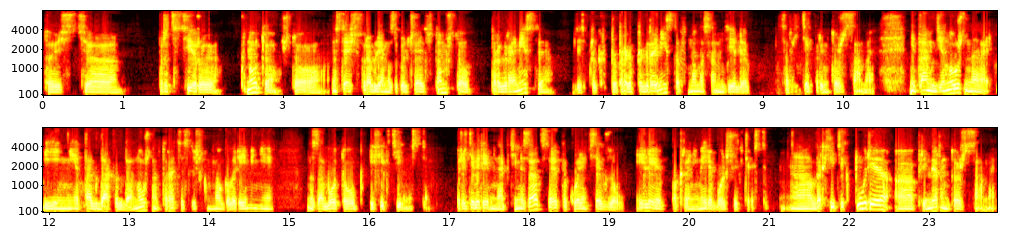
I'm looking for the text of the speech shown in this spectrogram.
То есть, э, процитирую Кнута, что настоящая проблема заключается в том, что программисты, здесь про, про, про программистов, но на самом деле с архитекторами то же самое, не там, где нужно, и не тогда, когда нужно, тратят слишком много времени на заботу об эффективности. Преждевременная оптимизация – это корень всех зол, или, по крайней мере, большей их части. А, в архитектуре а, примерно то же самое.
